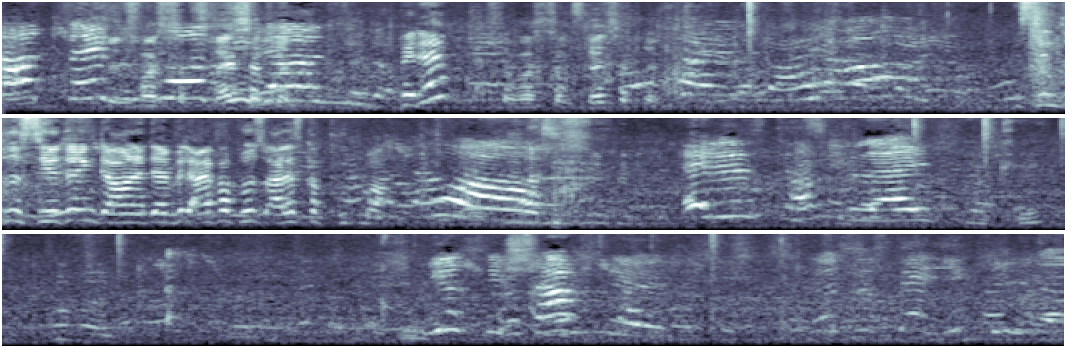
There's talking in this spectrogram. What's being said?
hat Vorbild. Bitte? Da was zum Fressen drin? Das interessiert ihn gar nicht. Der will einfach bloß alles kaputt machen. Wow. Ey, das ist das Fleisch. Okay. Hier ist die Schachtel. Das ist der Ikea.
